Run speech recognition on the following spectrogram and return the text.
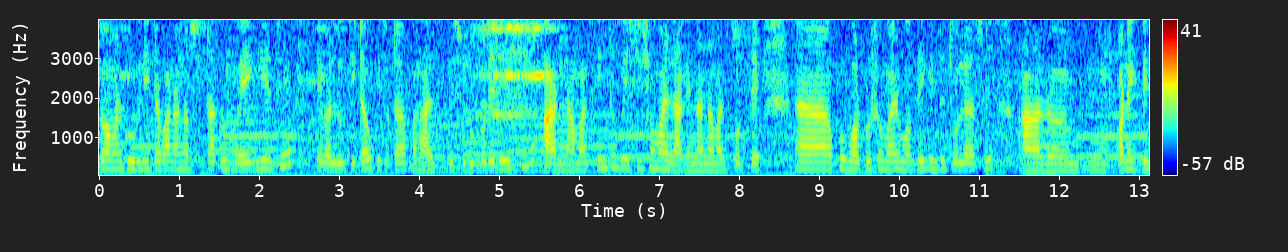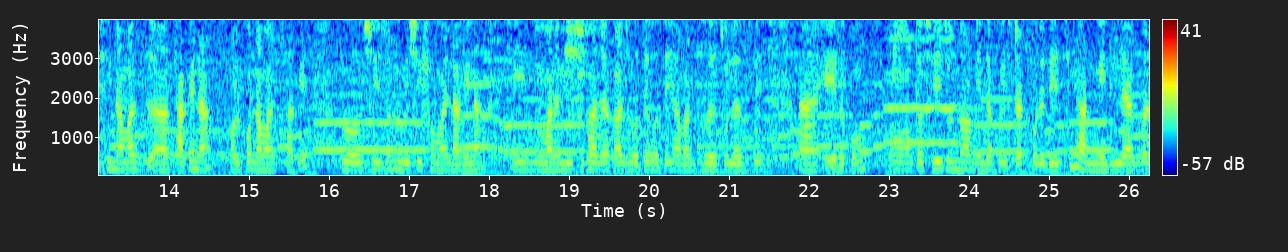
তো আমার ঘুগনিটা বানানোটা তো হয়ে গিয়েছে। এবার লুচিটাও কিছুটা ভাজতে শুরু করে দিয়েছি। আর নামাজ কিন্তু বেশি সময় লাগে না নামাজ পড়তে। খুব অল্প সময়ের মধ্যেই কিন্তু চলে আসে। আর অনেক বেশি নামাজ থাকে না, অল্প নামাজ থাকে। তো সেই জন্য বেশি সময় লাগে না। এই মানে লুচি ভাজা কাজ হতে হতেই আবার ঘুরে চলে আসবে এরকম। তো সেই জন্য আমি দেখো স্টার্ট করে দিয়েছি। আর মিডিলে একবার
